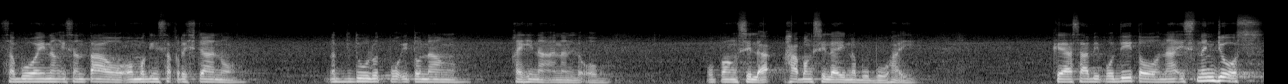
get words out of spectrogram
sa buhay ng isang tao o maging sa Kristiyano, nagdudulot po ito ng kahinaan ng loob upang sila, habang sila ay nabubuhay. Kaya sabi po dito, nais ng Diyos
